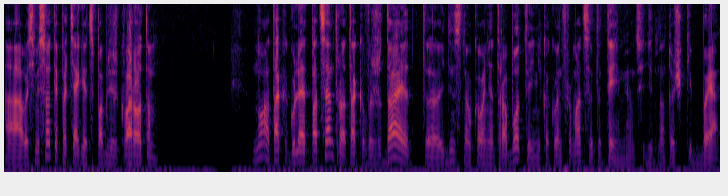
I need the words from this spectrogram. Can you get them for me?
800 а, подтягивается поближе к воротам. Ну, атака гуляет по центру, атака выжидает. Э, единственное, у кого нет работы и никакой информации, это Тейми. Он сидит на точке Б.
